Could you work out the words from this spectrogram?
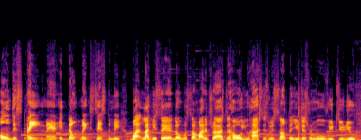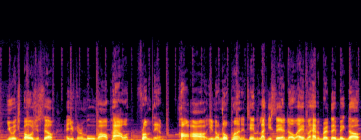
on this thing, man. It don't make sense to me. But like you said though, when somebody tries to hold you hostage with something, you just remove you you you, you expose yourself and you can remove all power from them uh, you know, no pun intended. Like you said, though, hey, but happy birthday, big dog,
